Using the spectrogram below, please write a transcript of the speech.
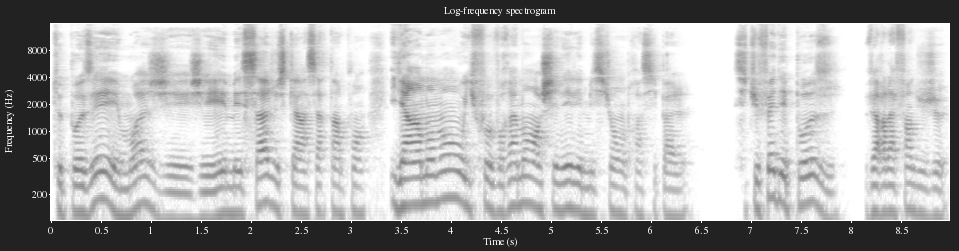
te poser. Et moi, j'ai j'ai aimé ça jusqu'à un certain point. Il y a un moment où il faut vraiment enchaîner les missions principales. Si tu fais des pauses vers la fin du jeu,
